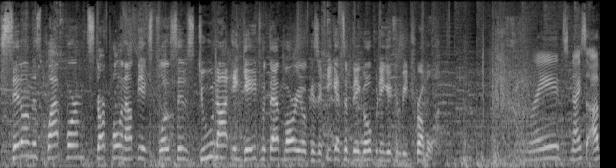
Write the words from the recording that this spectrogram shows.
sit on this platform, start pulling out the explosives. Do not engage with that Mario, because if he gets a big opening, it can be trouble. Great. Nice up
